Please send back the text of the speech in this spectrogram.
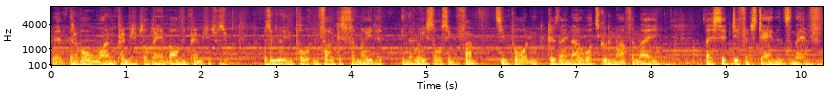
that, that, have all won premierships or been involved in premierships was, was a really important focus for me to, in the resourcing front. It's important because they know what's good enough and they they set different standards and they've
